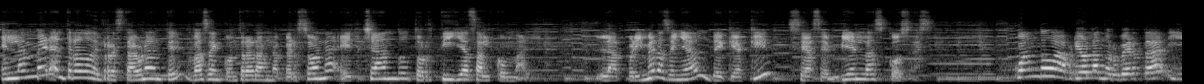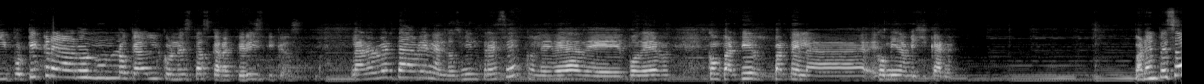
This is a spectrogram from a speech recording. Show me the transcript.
En la mera entrada del restaurante vas a encontrar a una persona echando tortillas al comal. La primera señal de que aquí se hacen bien las cosas. ¿Cuándo abrió la Norberta y por qué crearon un local con estas características? La Norberta abre en el 2013 con la idea de poder compartir parte de la comida mexicana. Para empezar,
